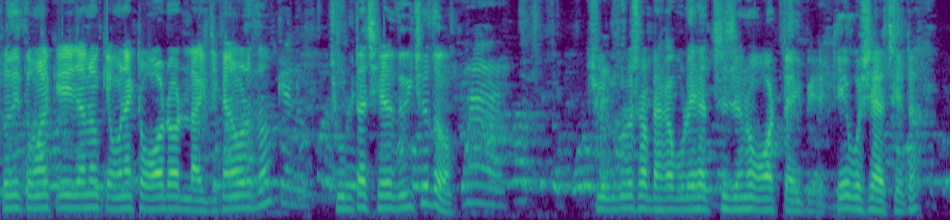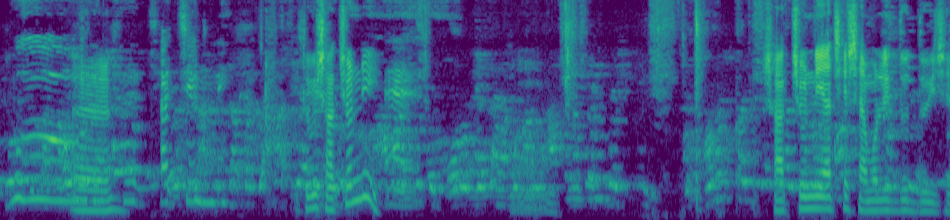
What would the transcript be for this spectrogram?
যদি তোমাকে যেন কেমন একটা অড অড লাগছে কেন বলো তো? চুলটা ছেড়ে দুইছো তো? হ্যাঁ। চুলগুলো সব ঢাকা পড়ে যাচ্ছে যেন অড টাইপের কে বসে আছে এটা? হ্যাঁ। তুমি শাকচুন্নি হ্যাঁ। শাকচুন্নি আজকে শ্যামলির দুধ দুইছে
